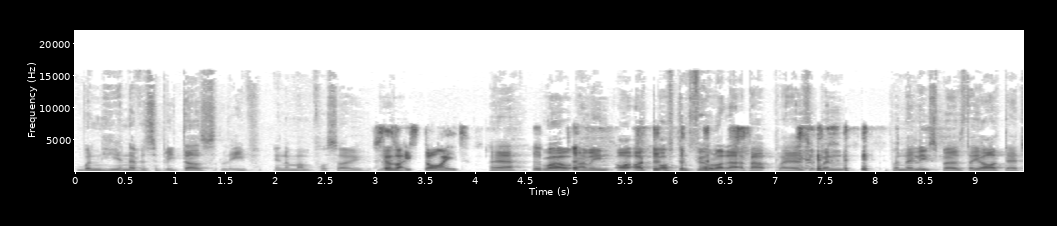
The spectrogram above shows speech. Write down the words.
when he inevitably does leave in a month or so, Sounds then- like he's died. Yeah. Well, I mean, I, I often feel like that about players when when they leave Spurs, they are dead.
